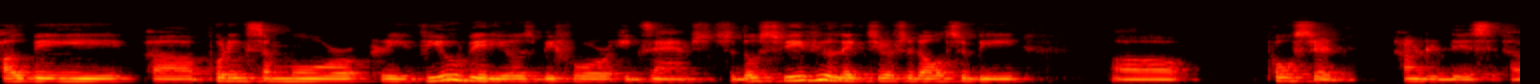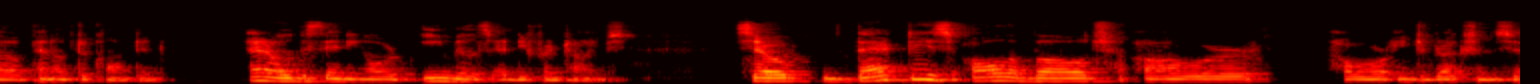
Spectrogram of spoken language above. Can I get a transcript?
I'll be uh, putting some more review videos before exams. So those review lectures should also be uh, posted under this uh, Panopto content. And I'll be sending out emails at different times. So that is all about our our introduction. So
